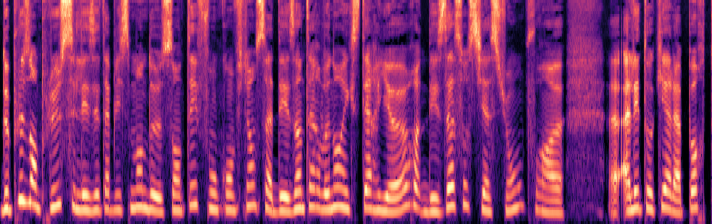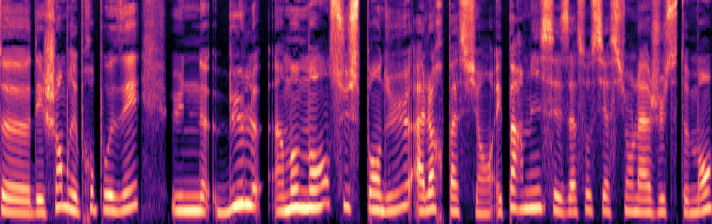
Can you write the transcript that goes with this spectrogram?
De plus en plus, les établissements de santé font confiance à des intervenants extérieurs, des associations, pour euh, aller toquer à la porte euh, des chambres et proposer une bulle, un moment suspendu à leurs patients. Et parmi ces associations-là, justement,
